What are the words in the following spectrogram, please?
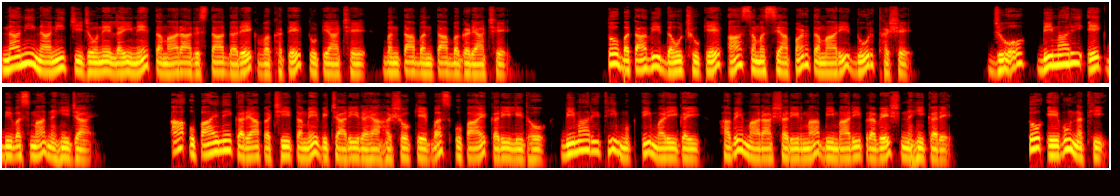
નાની નાની ચીજોને લઈને તમારા રિશ્તા દરેક વખતે તૂટ્યા છે, બનતા બનતા બગડ્યા છે. તો બતાવી દઉં છું કે આ સમસ્યા પણ તમારી દૂર થશે. જુઓ, બીમારી એક દિવસમાં નહીં જાય. આ ઉપાયને કર્યા પછી તમે વિચારી રહ્યા હશો કે બસ ઉપાય કરી લીધો, બીમારીથી મુક્તિ મળી ગઈ, હવે મારા શરીરમાં બીમારી પ્રવેશ નહીં કરે. તો એવું નથી.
